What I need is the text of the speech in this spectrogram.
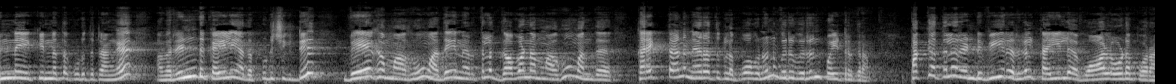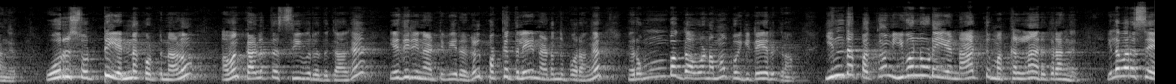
எண்ணெய் கிண்ணத்தை கொடுத்துட்டாங்க. அவன் ரெண்டு கையிலையும் அதை பிடிச்சிக்கிட்டு வேகமாகவும் அதே நேரத்தில் கவனமாகவும் அந்த கரெக்டான நேரத்துக்குள்ள போகணும்னு விறுவிறுன்னு போயிட்டு இருக்கிறான். பக்கத்தில் ரெண்டு வீரர்கள் கையில் வாளோட போகிறாங்க ஒரு சொட்டு எண்ணெய் கொட்டினாலும் அவன் கழுத்தை சீவுறதுக்காக எதிரி நாட்டு வீரர்கள் பக்கத்திலேயே நடந்து போறாங்க. ரொம்ப கவனமா போய்கிட்டே இருக்கிறான். இந்த பக்கம் இவனுடைய நாட்டு மக்கள்லாம் இருக்கிறாங்க. இளவரசே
